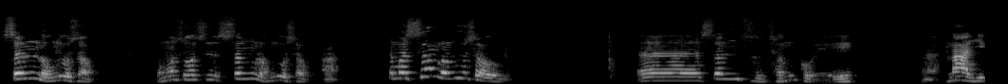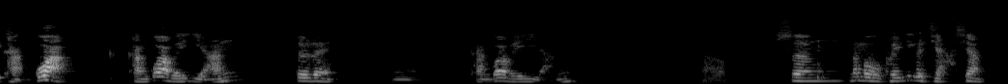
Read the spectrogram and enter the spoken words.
生龙入手，我们说是生龙入手啊。那么生龙入手，呃，生子成鬼，啊，那以坎卦，坎卦为阳，对不对？嗯，坎卦为阳，好，生，那么我可以立个假象，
